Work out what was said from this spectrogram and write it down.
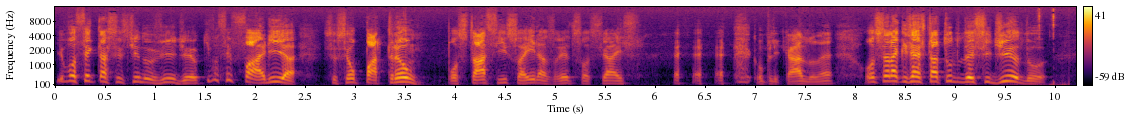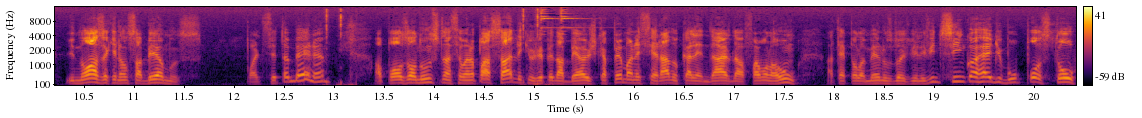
E você que está assistindo o vídeo, o que você faria se o seu patrão postasse isso aí nas redes sociais? Complicado, né? Ou será que já está tudo decidido e nós aqui não sabemos? Pode ser também, né? Após o anúncio na semana passada que o GP da Bélgica permanecerá no calendário da Fórmula 1 até pelo menos 2025, a Red Bull postou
